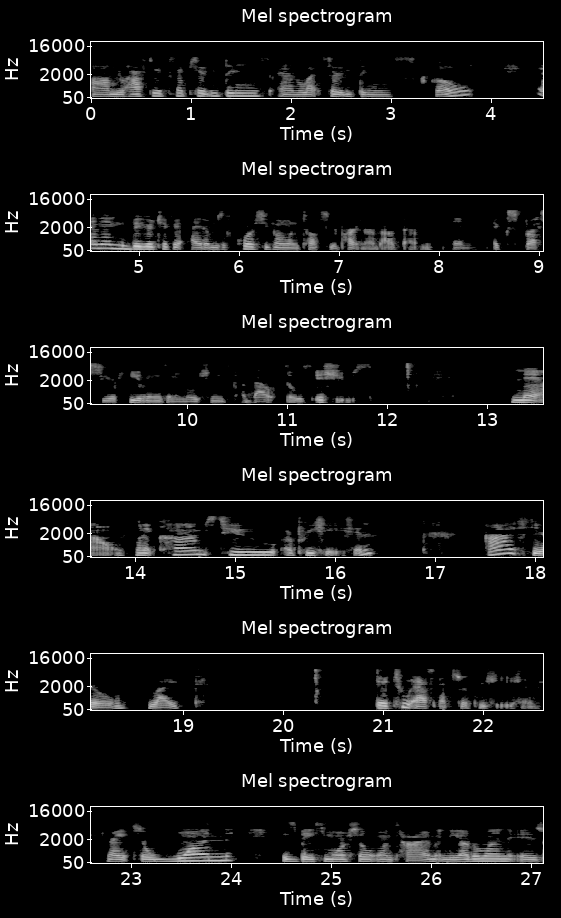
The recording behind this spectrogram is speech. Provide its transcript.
Um, you'll have to accept certain things and let certain things go. And then the bigger ticket items, of course, you're going to want to talk to your partner about them and express your feelings and emotions about those issues. Now, when it comes to appreciation, I feel like there are two aspects to appreciation, right? So one is based more so on time, and the other one is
